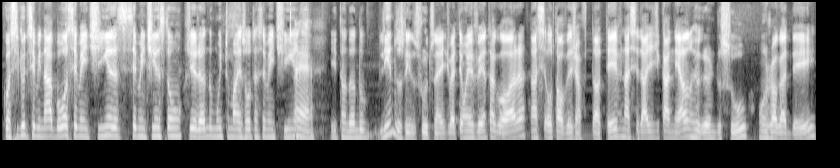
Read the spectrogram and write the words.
conseguiu disseminar boas sementinhas, essas sementinhas estão gerando muito mais outras sementinhas É. e estão dando lindos, lindos frutos, né? A gente vai ter um evento agora, na ou talvez já já teve, na cidade de Canela, no Rio Grande do Sul, um Joga Day,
